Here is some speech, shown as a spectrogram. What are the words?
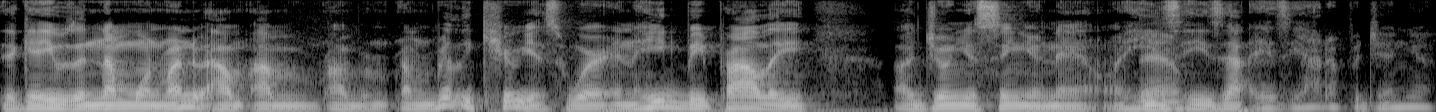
he was a number one runner. I'm I'm I'm, I'm really curious where and he'd be probably a junior senior now. And he's he's out is he out of Virginia?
